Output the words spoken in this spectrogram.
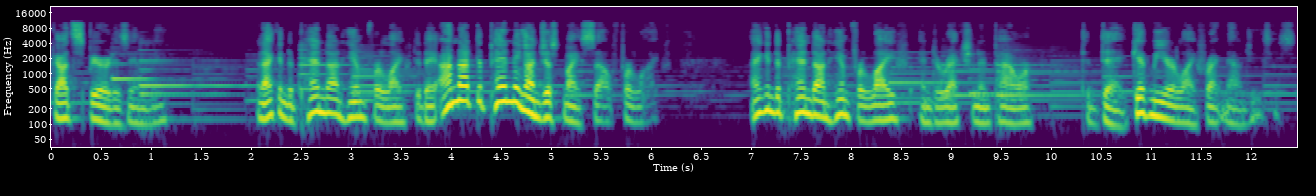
God's Spirit is in me. And I can depend on Him for life today. I'm not depending on just myself for life. I can depend on Him for life and direction and power today. Give me your life right now, Jesus.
